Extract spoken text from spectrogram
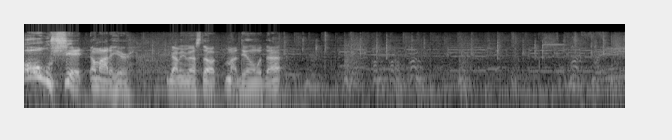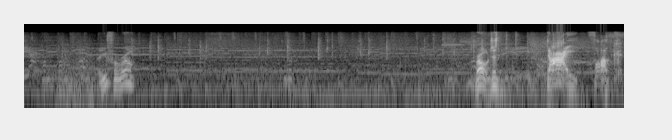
Oh, shit. I'm out of here. You got me messed up. I'm not dealing with that. You for real? Bro, just die. Fuck.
